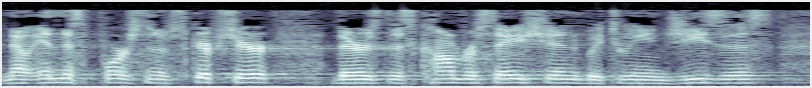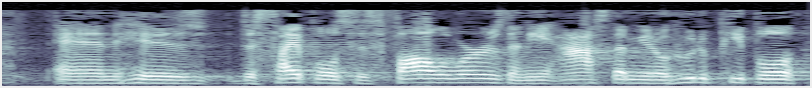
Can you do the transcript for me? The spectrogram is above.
Now, in this portion of scripture, there's this conversation between Jesus and his disciples, his followers, and he asked them, you know, who do people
